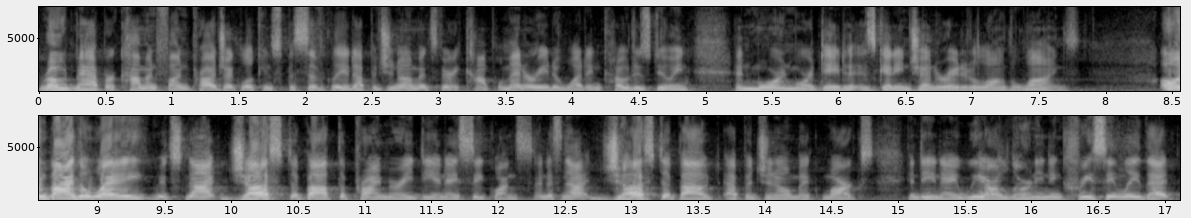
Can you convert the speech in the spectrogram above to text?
roadmap or common fund project looking specifically at epigenomics, very complementary to what ENCODE is doing, and more and more data is getting generated along the lines. Oh, and by the way, it's not just about the primary DNA sequence, and it's not just about epigenomic marks in DNA. We are learning increasingly that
